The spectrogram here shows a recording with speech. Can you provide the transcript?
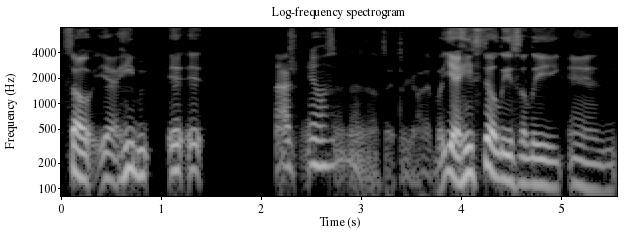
So yeah, he it, it you know, eh, I'll say 300. But yeah, he still leads the league in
